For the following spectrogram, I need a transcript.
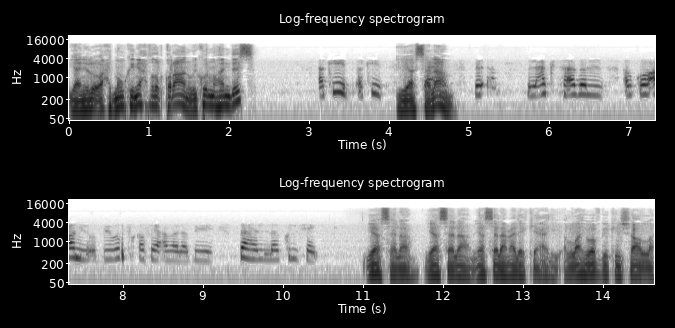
يعني لو واحد ممكن يحفظ القرآن ويكون مهندس؟ أكيد أكيد. يا سلام. ب- بالعكس هذا ال- القرآن بيوفقه في عمله بيسهل له كل شيء. يا سلام يا سلام يا سلام عليك يا علي. الله يوفقك إن شاء الله.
